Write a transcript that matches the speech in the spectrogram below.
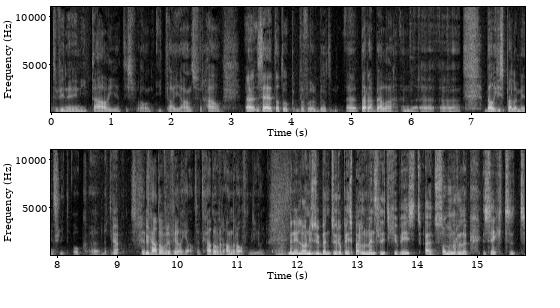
te vinden in Italië. Het is vooral een Italiaans verhaal. Uh, zei dat ook bijvoorbeeld uh, Tarabella, een uh, Belgisch parlementslid, ook betrokken ja. Het gaat over veel geld. Het gaat over anderhalf miljoen. Meneer Lonis, u bent Europees parlementslid geweest. Uitzonderlijk, zegt het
